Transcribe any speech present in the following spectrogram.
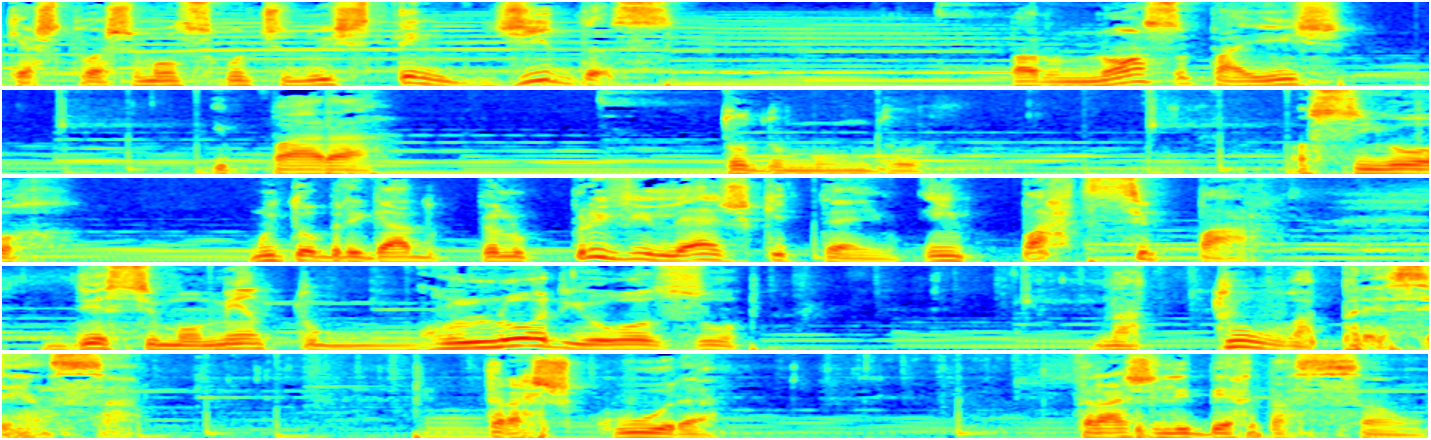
Que as tuas mãos continuem estendidas para o nosso país e para todo mundo. Ó Senhor, muito obrigado pelo privilégio que tenho em participar desse momento glorioso na tua presença. Traz cura, traz libertação.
